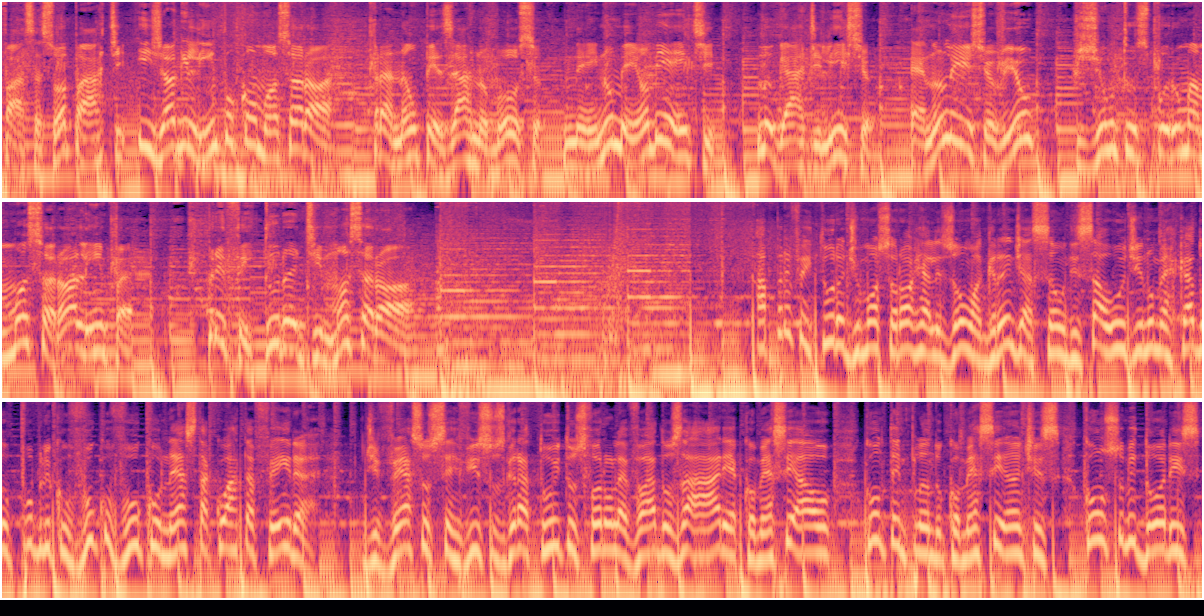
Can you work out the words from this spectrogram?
Faça sua parte e jogue limpo com Mossoró, para não pesar no bolso nem no meio ambiente. Lugar de lixo é no lixo, viu? Juntos por uma Mossoró limpa. Prefeitura de Mossoró. A Prefeitura de Mossoró realizou uma grande ação de saúde no mercado público Vucu Vucu nesta quarta-feira. Diversos serviços gratuitos foram levados à área comercial, contemplando comerciantes, consumidores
